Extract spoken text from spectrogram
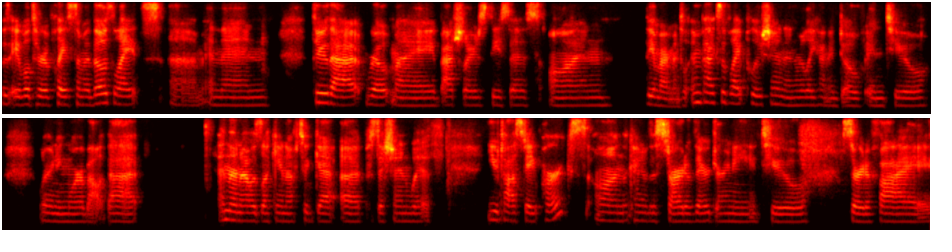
was able to replace some of those lights. Um, and then through that wrote my bachelor's thesis on the environmental impacts of light pollution and really kind of dove into learning more about that. And then I was lucky enough to get a position with Utah State Parks on the kind of the start of their journey to certify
